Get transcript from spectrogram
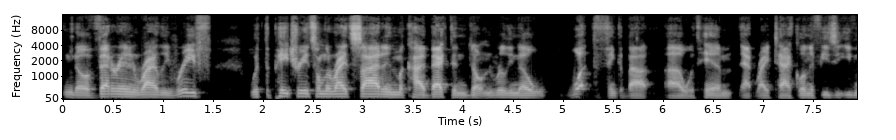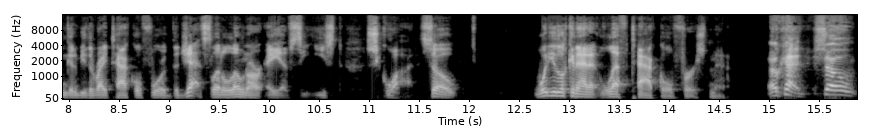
you know, a veteran in Riley Reiff with the Patriots on the right side, and Mekhi Becton don't really know what to think about uh, with him at right tackle, and if he's even going to be the right tackle for the Jets, let alone our AFC East squad. So, what are you looking at at left tackle first, Matt? Okay, so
